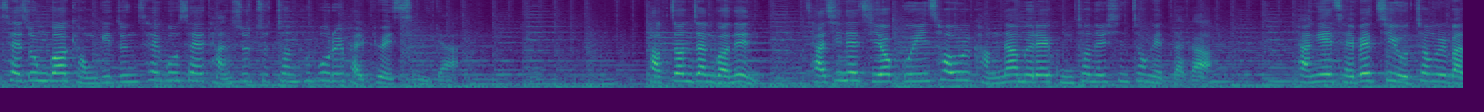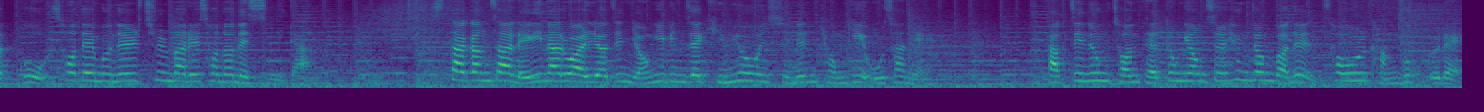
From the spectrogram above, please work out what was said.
세종과 경기 등 세 곳의 단수 추천 후보를 발표했습니다. 박 전 장관은 자신의 지역구인 서울 강남을의 공천을 신청했다가 당의 재배치 요청을 받고 서대문을 출마를 선언했습니다. 스타 강사 레이나로 알려진 영입인재 김효은 씨는 경기 오산에, 박진웅 전 대통령실 행정관은 서울 강북 을에,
